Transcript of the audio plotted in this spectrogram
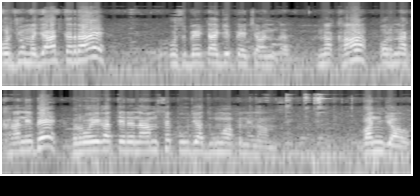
और जो मज़ाक कर रहा है, उस बेटा की पहचान कर। ना खा और न खाने दे, रोएगा तेरे नाम से, पूजा दूँगा अपने नाम से। बन जाओ।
